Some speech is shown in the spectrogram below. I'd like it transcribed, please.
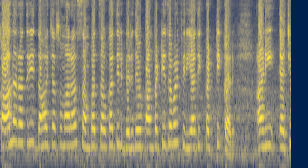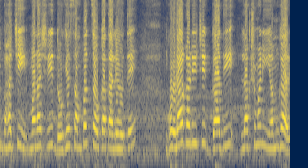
काल रात्री दहाच्या सुमारास संपत चौकातील बिरदेव पानपट्टीजवळ फिर्यादी कट्टीकर आणि त्याची भाची मनश्री दोघे संपत चौकात आले होते. घोडागाडीची गादी लक्ष्मण यमगर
